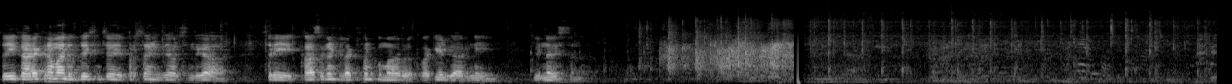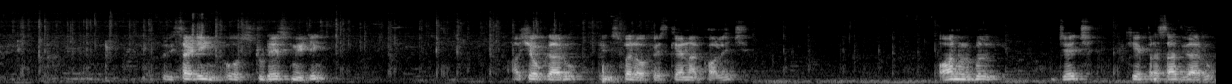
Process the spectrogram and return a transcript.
సో ఈ కార్యక్రమాన్ని ఉద్దేశించి ప్రసంగించవలసిందిగా శ్రీ కాసగంటి లక్ష్మణ్ కుమార్ వకీల్ గారిని విన్నవిస్తున్నారు presiding over today's meeting, Ashok Garu, Principal of SKNR College, Honorable Judge K. Prasad Garu,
